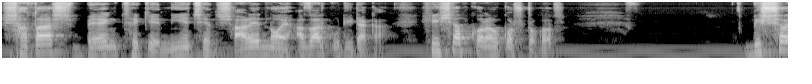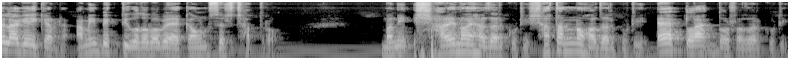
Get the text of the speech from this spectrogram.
সাতাশ ব্যাংক থেকে নিয়েছেন সাড়ে নয় হাজার কোটি টাকা। হিসাব করাও কষ্টকর। বিস্ময় লাগে এই কারণে। আমি ব্যক্তিগতভাবে অ্যাকাউন্টসের ছাত্র। মানে সাড়ে নয় হাজার কোটি, সাতান্ন হাজার কোটি, এক লাখ দশ হাজার কোটি।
